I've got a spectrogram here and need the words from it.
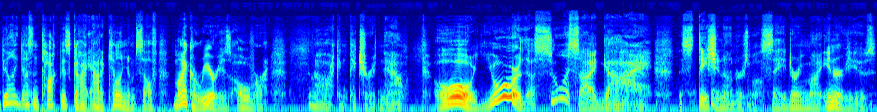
Billy doesn't talk this guy out of killing himself, my career is over. Oh, I can picture it now. Oh, you're the suicide guy, the station owners will say during my interviews.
